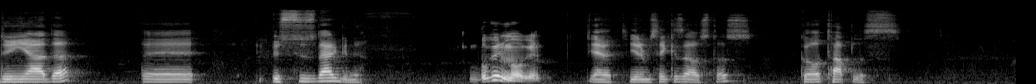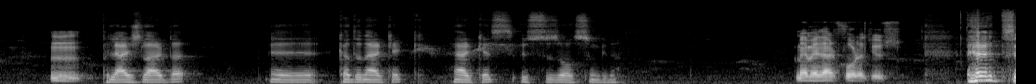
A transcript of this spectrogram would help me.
dünyada e, Üssüzler Günü. Bugün mü o gün? Evet 28 Ağustos. Go Topless. Hmm. Plajlarda e, kadın erkek herkes üstsüz olsun günü. Memeler fora diyorsun. Evet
